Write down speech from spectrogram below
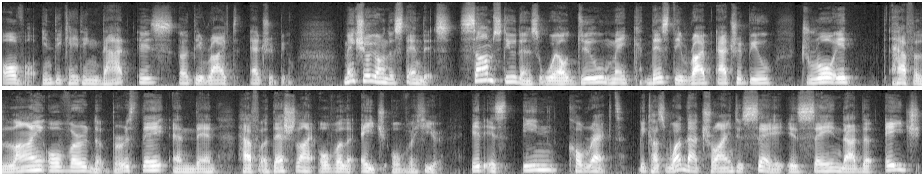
oval, indicating that is a derived attribute. Make sure you understand this. Some students will do make this derived attribute, draw it, have a line over the birthday, and then have a dash line over the age over here. It is incorrect because what they're trying to say is saying that the age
